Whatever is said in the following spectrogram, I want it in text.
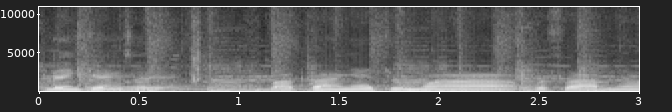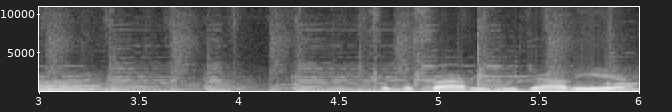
kelengkeng saya batangnya cuma besarnya sebesar ibu jari ya.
